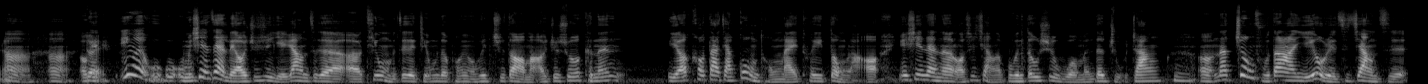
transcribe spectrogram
嗯嗯，OK。因为我我我们现在在聊，就是也让这个呃听我们这个节目的朋友会知道嘛，就是说可能也要靠大家共同来推动了啊。因为现在呢，老师讲的部分都是我们的主张，嗯嗯，那政府当然也有人是这样子，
